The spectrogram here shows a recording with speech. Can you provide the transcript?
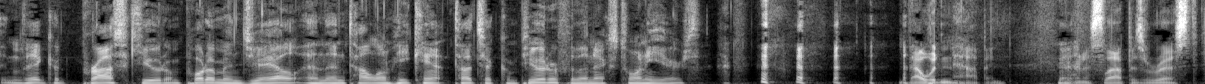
they could prosecute him, put him in jail, and then tell him he can't touch a computer for the next 20 years. that wouldn't happen. They're going to slap his wrist.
